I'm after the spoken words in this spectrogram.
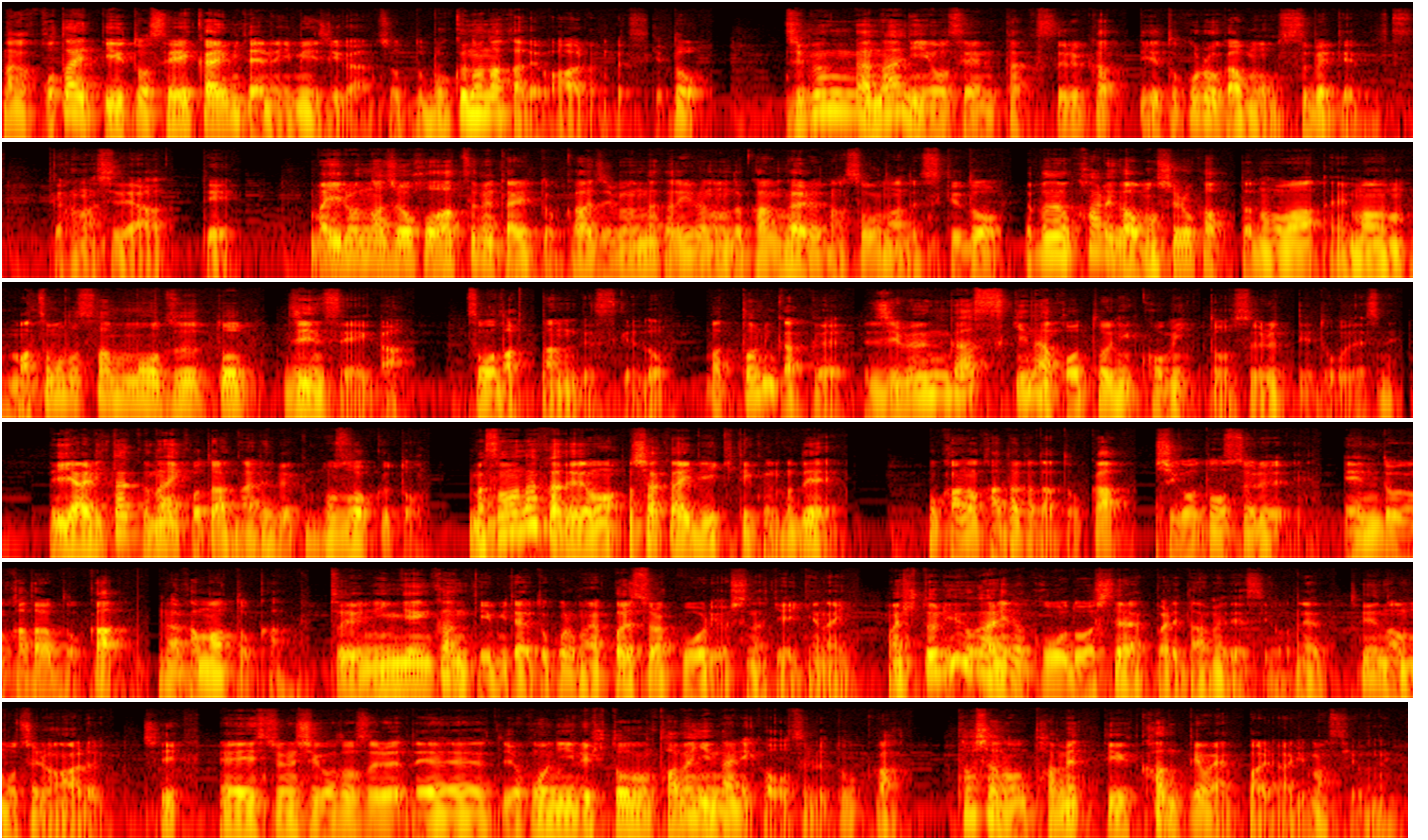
なんか答えって言うと正解みたいなイメージがちょっと僕の中ではあるんですけど、自分が何を選択するかっていうところがもう全てですって話であって、まあ、いろんな情報を集めたりとか、自分の中でいろんなことを考えるのはそうなんですけど、やっぱでも彼が面白かったのは、えまあ、松本さんもずっと人生がそうだったんですけど、まあ、とにかく自分が好きなことにコミットをするっていうところですね。で、やりたくないことはなるべく除くと。まあ、その中でも社会で生きていくので、他の方々とか、仕事をする沿道の方とか、仲間とか、そういう人間関係みたいなところもやっぱりそれは考慮しなきゃいけない。まあ、一人よがりの行動してはやっぱりダメですよね。というのはもちろんあるし、えー、一緒に仕事をする、で、横にいる人のために何かをするとか、他者のためっていう観点はやっぱりありますよね。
